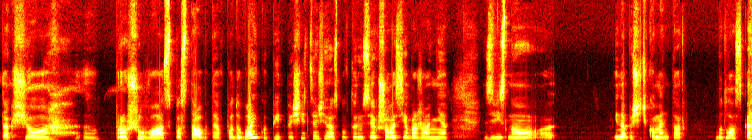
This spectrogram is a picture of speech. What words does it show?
Так що е, прошу вас, поставте вподобайку, підпишіться, ще раз повторюся, якщо у вас є бажання, звісно, е, і напишіть коментар, будь ласка.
